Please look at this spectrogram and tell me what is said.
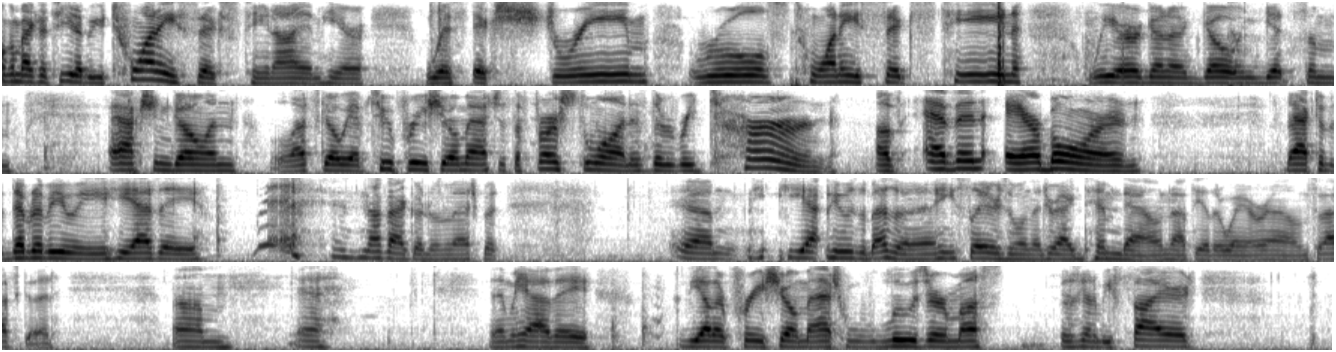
Welcome back to TW 2016. I am here with Extreme Rules 2016. We are going to go and get some action going. Let's go. We have two pre show matches. The first one is the return of Evan Airborne back to the WWE. He has a. Eh, not that good of a match, but. Um, he, he he was the best one. Heath Slater's the one that dragged him down, not the other way around. So that's good. Um, eh, and then we have a the other pre-show match. Loser must is going to be fired.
